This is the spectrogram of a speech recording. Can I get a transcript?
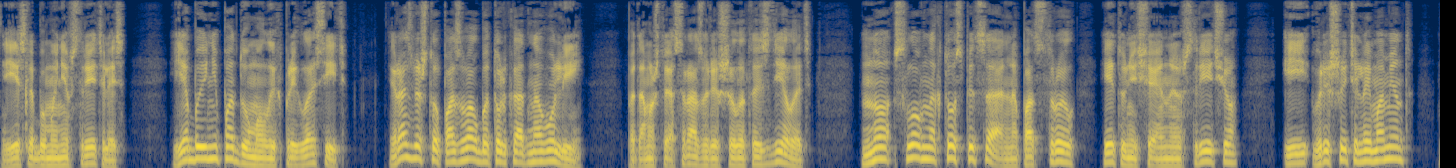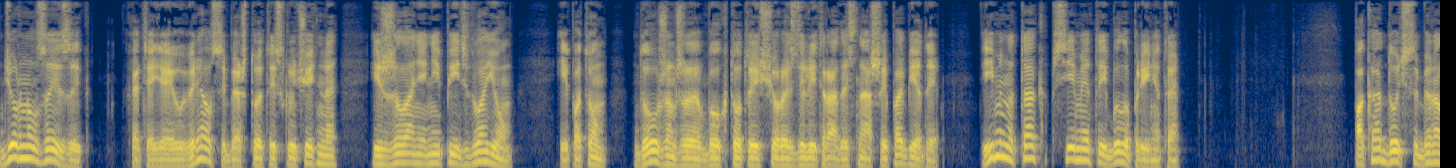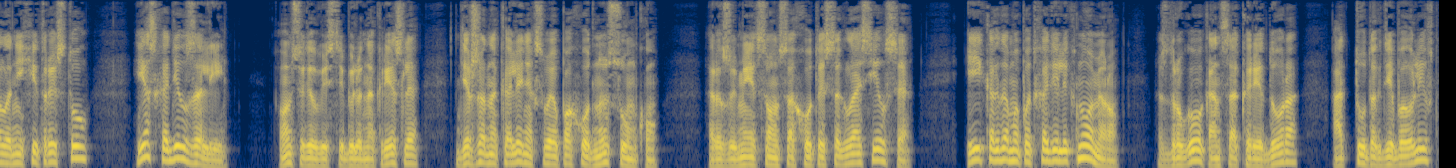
Если бы мы не встретились, я бы и не подумал их пригласить, и разве что позвал бы только одного Ли, потому что я сразу решил это сделать, но словно кто специально подстроил эту нечаянную встречу и в решительный момент дернул за язык, хотя я и уверял себя, что это исключительно из желания не пить вдвоем, и потом должен же был кто-то еще разделить радость нашей победы. именно так всеми это и было принято. Пока дочь собирала нехитрый стул, я сходил за Ли. Он сидел в вестибюле на кресле, держа на коленях свою походную сумку. Разумеется, он с охотой согласился. И когда мы подходили к номеру, с другого конца коридора, оттуда, где был лифт,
